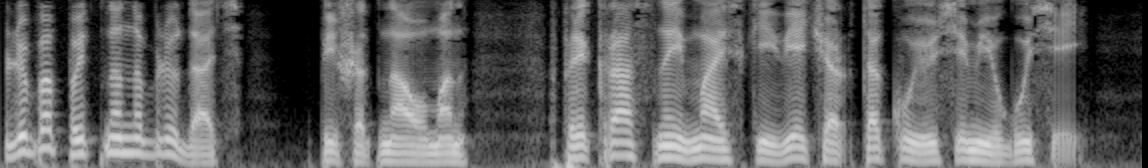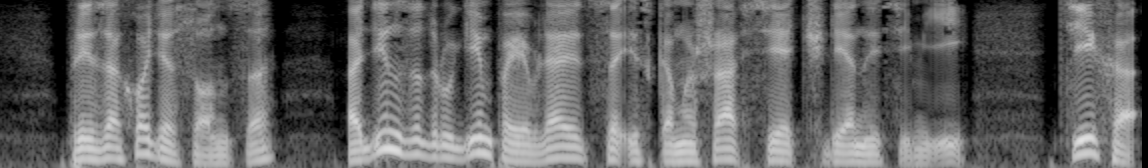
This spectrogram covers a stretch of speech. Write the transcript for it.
«Любопытно наблюдать», — пишет Науман, — в прекрасный майский вечер такую семью гусей. При заходе солнца один за другим появляются из камыша все члены семьи, тихо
